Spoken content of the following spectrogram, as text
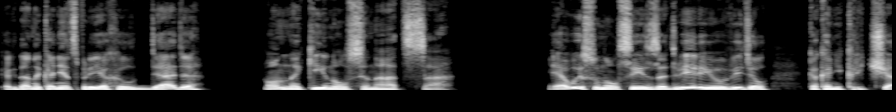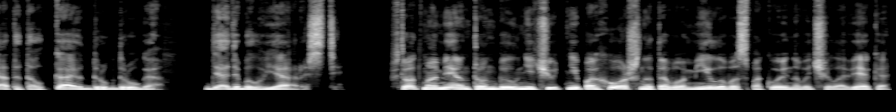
Когда, наконец, приехал дядя, он накинулся на отца. Я высунулся из-за двери и увидел, как они кричат и толкают друг друга. Дядя был в ярости. В тот момент он был ничуть не похож на того милого, спокойного человека,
